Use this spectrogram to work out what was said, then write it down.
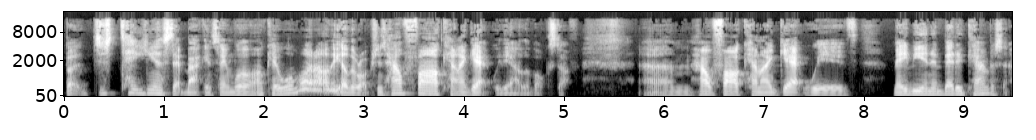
but just taking a step back and saying, well, okay, well, what are the other options? How far can I get with the out of the box stuff? Um, how far can I get with maybe an embedded Canvas app.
